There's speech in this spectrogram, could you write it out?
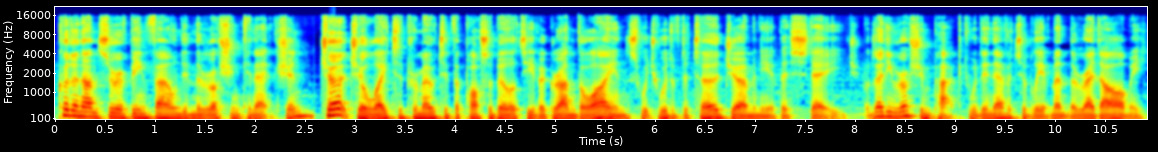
Could an answer have been found in the Russian connection? Churchill later promoted the possibility of a Grand Alliance which would have deterred Germany at this stage, but any Russian pact would inevitably have meant the Red Army,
